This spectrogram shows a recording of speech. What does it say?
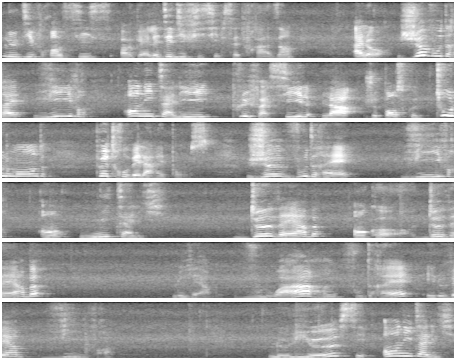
nous dit Francis. Ok, elle était difficile cette phrase. Hein. Alors, je voudrais vivre en Italie, plus facile. Là, je pense que tout le monde peut trouver la réponse. Je voudrais vivre en Italie. Deux verbes encore. Deux verbes. Le verbe vouloir, hein, voudrais, et le verbe vivre. Le lieu, c'est en Italie.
